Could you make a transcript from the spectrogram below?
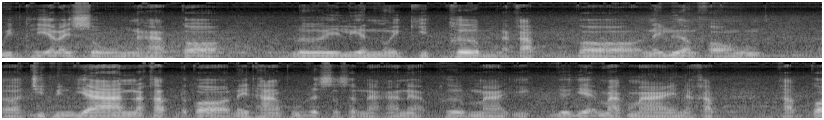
วิทยาลัยสูงนะครับ ก็เลยเรียนหน่วยกิจเพิ่มนะครับ ก็ในเรื่องของจิตวิญญาณนะครับ แล้วก็ในทางพุทธศาสนาเนี่ยเพิ่มมาอีกเยอะแยะมากมายนะครับครับก็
